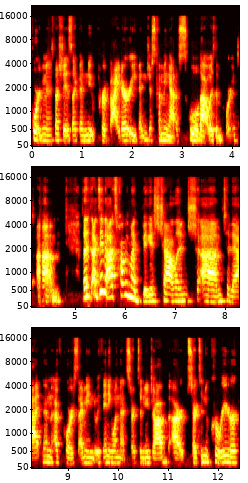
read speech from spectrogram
important, especially as like a new provider, even just coming out of school, that was important. Um, so I'd, I'd say that's probably my biggest challenge um, to that. And of course, I mean, with anyone that starts a new job or starts a new career,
